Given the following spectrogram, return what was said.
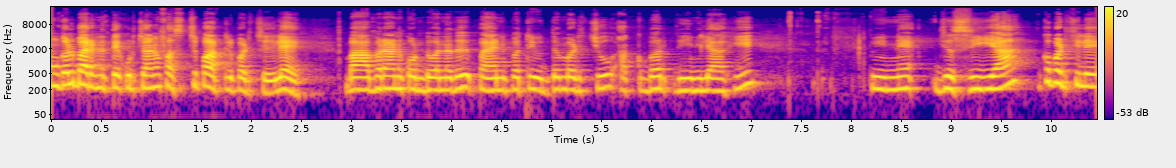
മുഗൾ ഭരണത്തെക്കുറിച്ചാണ് ഫസ്റ്റ് പാർട്ടിൽ പഠിച്ചത് അല്ലേ ബാബറാണ് കൊണ്ടുവന്നത്. പാനിപ്പത്ത് യുദ്ധം പഠിച്ചു. അക്ബർ ദീനിലാഹി പിന്നെ ജസിയ ഒക്കെ പഠിച്ചില്ലേ?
